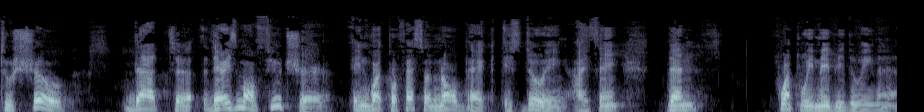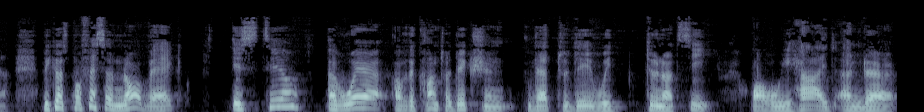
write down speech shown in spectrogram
to show that uh, there is more future in what Professor Norbeck is doing, I think, than what we may be doing now. Because Professor Norbeck is still aware of the contradiction that today we do not see, or we hide under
